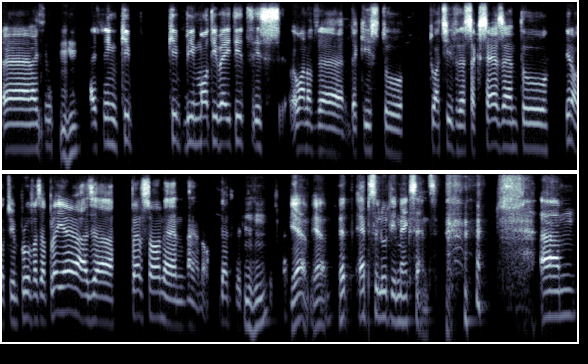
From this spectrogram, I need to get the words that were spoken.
and i think mm-hmm. i think keep keep being motivated is one of the the keys to to achieve the success and to you know to improve as a player as a person and i don't know that's it. Mm-hmm. yeah yeah. That absolutely makes sense. Um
